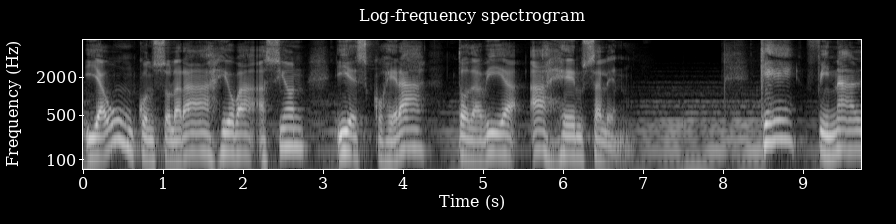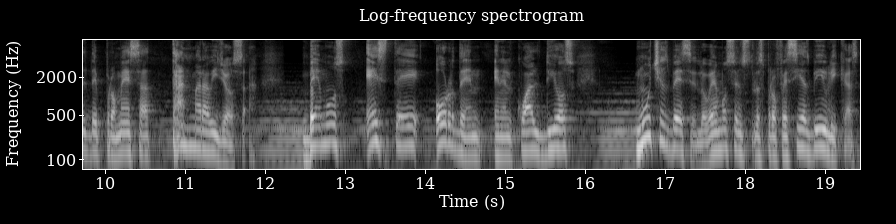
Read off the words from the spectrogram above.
y aún consolará Jehová a Sión y escogerá todavía a Jerusalén. Qué final de promesa tan maravillosa. Vemos este orden en el cual Dios Muchas veces lo vemos en las profecías bíblicas,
